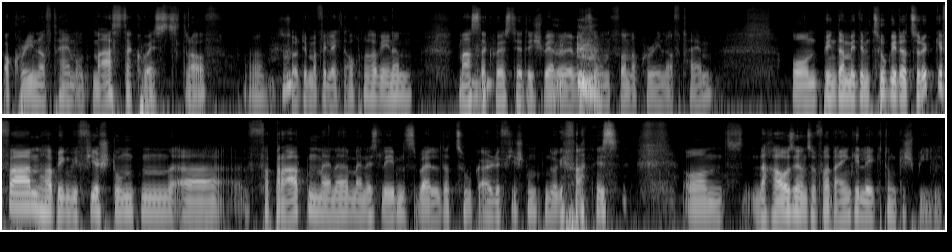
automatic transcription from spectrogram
Ocarina of Time und Master Quest drauf. Ja, Sollte man vielleicht auch noch erwähnen. Master Quest ja die schwerere Version von Ocarina of Time. Und bin dann mit dem Zug wieder zurückgefahren, habe irgendwie vier Stunden äh, verbraten meine, meines Lebens, weil der Zug alle vier Stunden nur gefahren ist. Und nach Hause und sofort eingelegt und gespielt.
